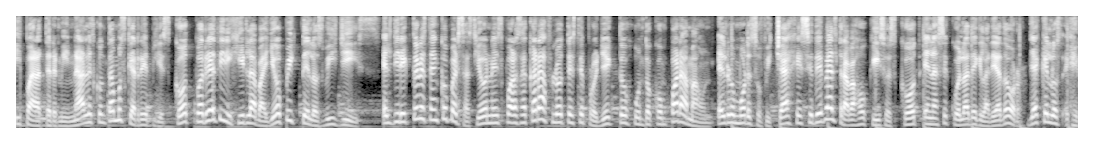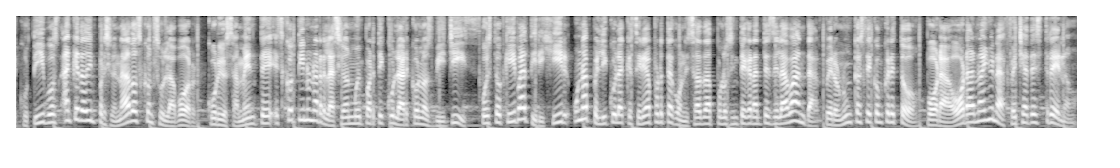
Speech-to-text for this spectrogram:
Y para terminar, les contamos que Ripley Scott podría dirigir la biopic de los Bee Gees. El director está en conversaciones para sacar a flote este proyecto junto con Paramount. El rumor de su fichaje se debe al trabajo que hizo Scott en la secuela de Gladiador, ya que los ejecutivos han quedado impresionados con su labor. Curiosamente, Scott tiene una relación muy particular con los Bee Gees, puesto que iba a dirigir una película que sería protagonizada por los integrantes de la banda, pero nunca se concretó. Por ahora no hay una fecha de estreno.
